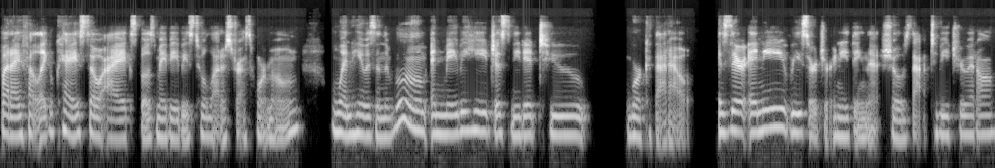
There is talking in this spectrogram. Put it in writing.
but I felt like, okay, so I exposed my babies to a lot of stress hormone when he was in the womb. And maybe he just needed to work that out. Is there any research or anything that shows that to be true at all?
